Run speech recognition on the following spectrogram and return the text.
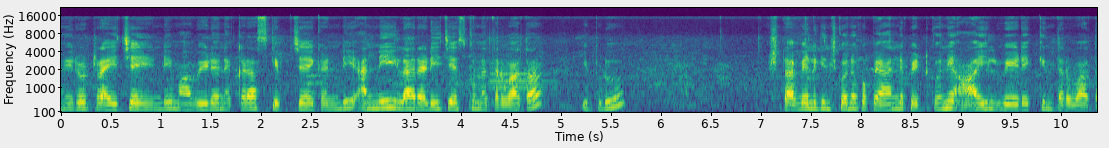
మీరు ట్రై చేయండి. మా వీడియోని ఎక్కడా స్కిప్ చేయకండి. అన్నీ ఇలా రెడీ చేసుకున్న తర్వాత ఇప్పుడు స్టవ్ వెలిగించుకొని ఒక ప్యాన్ని పెట్టుకొని ఆయిల్ వేడెక్కిన తర్వాత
